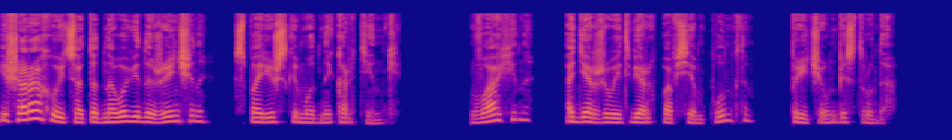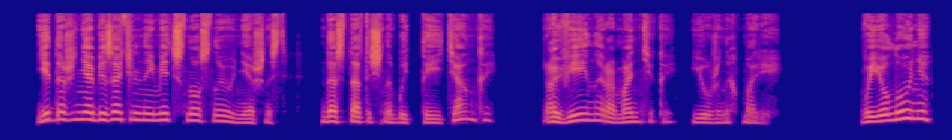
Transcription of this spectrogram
и шарахаются от одного вида женщины с парижской модной картинки. Вахина одерживает верх по всем пунктам, причем без труда. Ей даже не обязательно иметь сносную внешность, достаточно быть таитянкой, овеянной романтикой южных морей. В ее лоне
